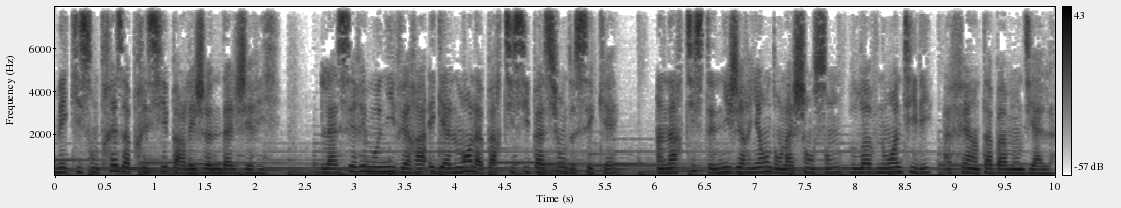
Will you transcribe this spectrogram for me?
mais qui sont très appréciés par les jeunes d'Algérie. La cérémonie verra également la participation de Seke, un artiste nigérian dont la chanson Love Nwantili a fait un tabac mondial.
